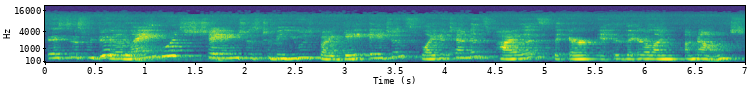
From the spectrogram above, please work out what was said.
It's just ridiculous. The language change is to be used by gate agents, flight attendants, pilots, the air, the airline announced.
